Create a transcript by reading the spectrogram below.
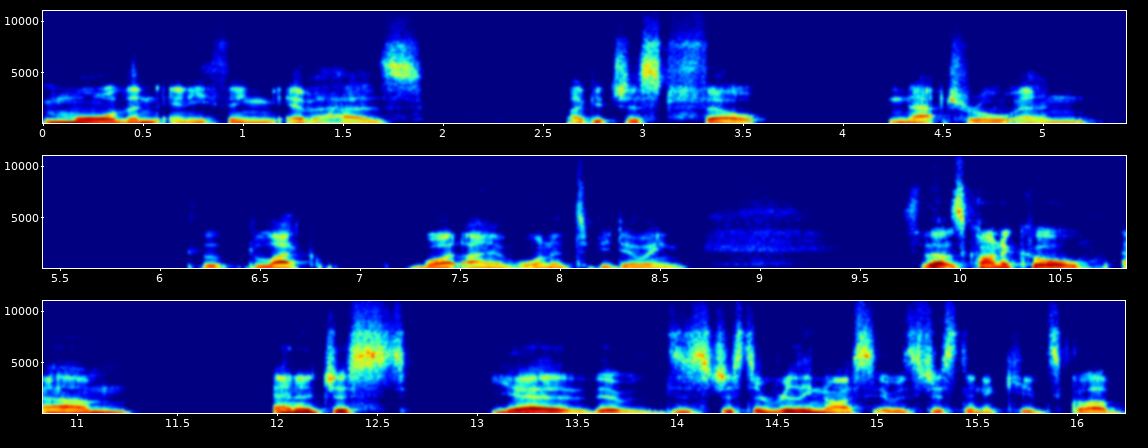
more than anything ever has. Like it just felt natural and like what I wanted to be doing. So that was kind of cool. Um, and it just, yeah, there was just a really nice, it was just in a kids club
